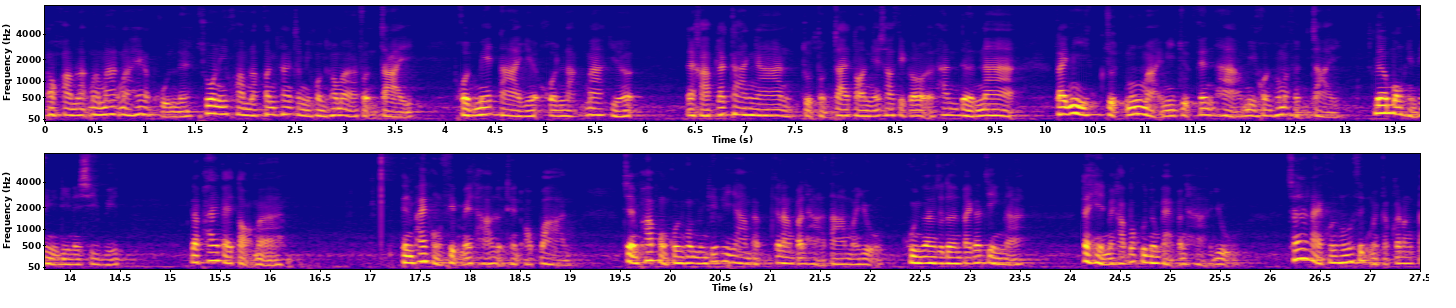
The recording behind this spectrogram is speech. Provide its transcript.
เอาความรักมามากมาให้กับคุณเลย ช่วงนี้ความรักค่อนข้างจะมีคนเข้ามาสนใจ คนเมตตาเยอะ คนรักมากเยอะ นะครับและการงานจุดสนใจตอนนี้ชาวสีกรกฎท่านเดินหน้า และมีจุดมุ่งหมายมีจุดเส้นทางมีคนเข้ามาสนใจ เริ่มมองเห็นสิ่งดีๆในชีวิต และไพ่ไปต่อมา เป็นไพ่ของ 10 ไม้เท้าหรือ Ten of Wands เจนภาพของคนคนหนึ่งที่พยายามแบบกำลังปัญหาตามมาอยู่ คุณกำลังจะเดินไปก็จริงนะ แต่เห็นไหมครับว่าคุณยังแบกปัญหาอยู่ฉะนั้นหลายคนคงรู้สึกเหมือนกับกำลังไป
